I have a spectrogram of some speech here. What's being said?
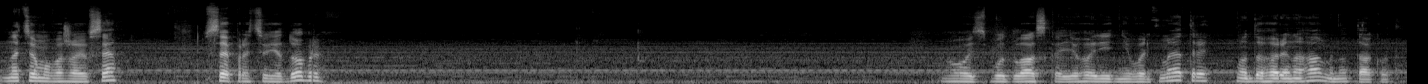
На цьому вважаю все. Все працює добре. Ось, будь ласка, його рідні вольтметри. Ну, догори ногами, ну так от.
